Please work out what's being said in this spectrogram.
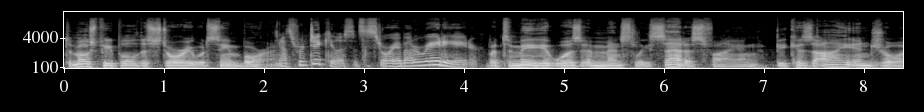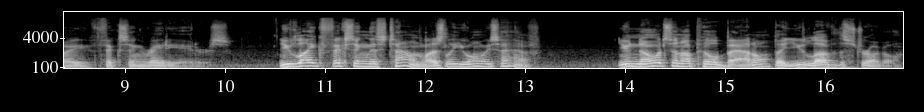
to most people, this story would seem boring. That's ridiculous. It's a story about a radiator. But to me, it was immensely satisfying because I enjoy fixing radiators. You like fixing this town, Leslie. You always have. You know it's an uphill battle, but you love the struggle.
